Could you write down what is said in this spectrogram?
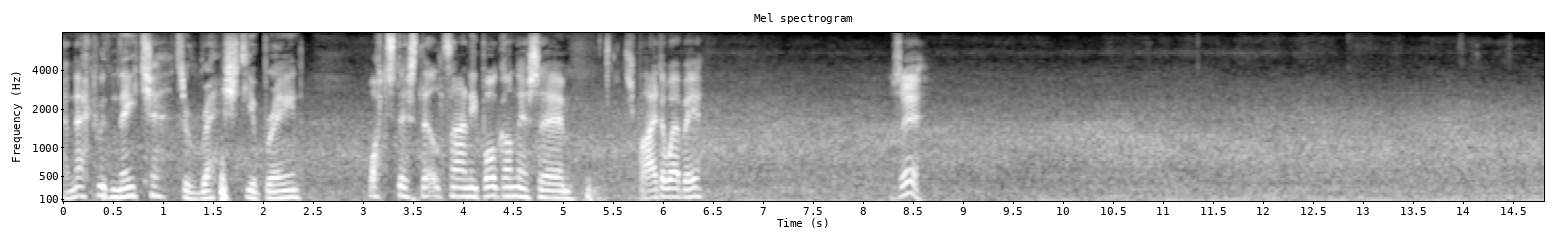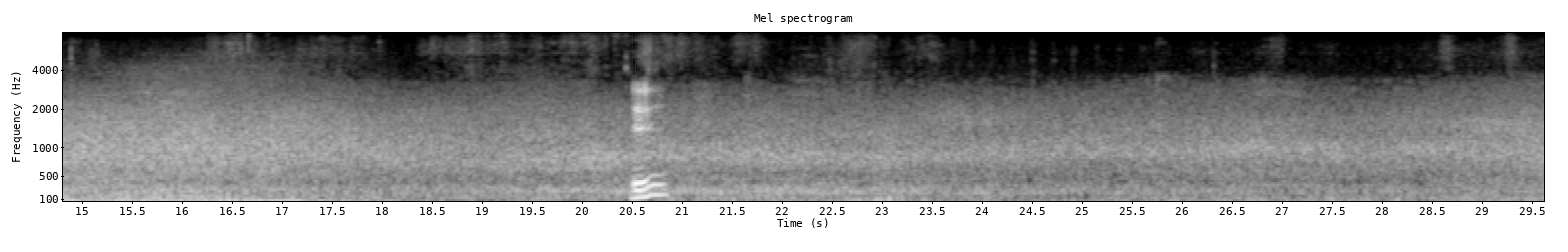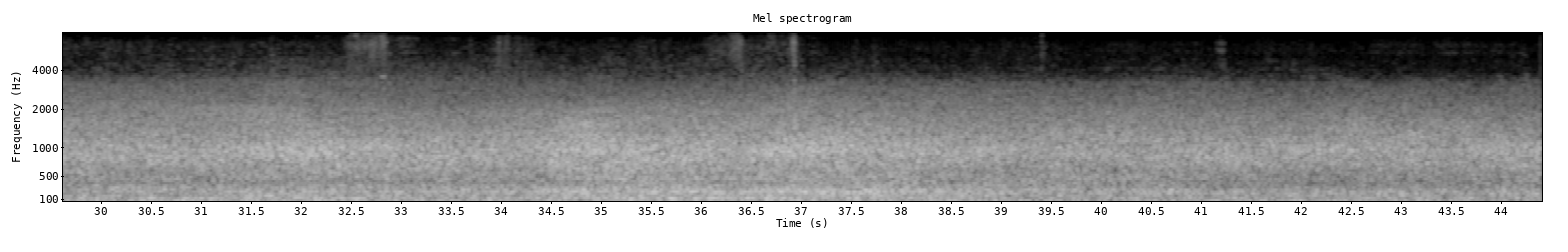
connect with nature to rest your brain. Watch this little tiny bug on this um, spider web here. See? Yeah.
